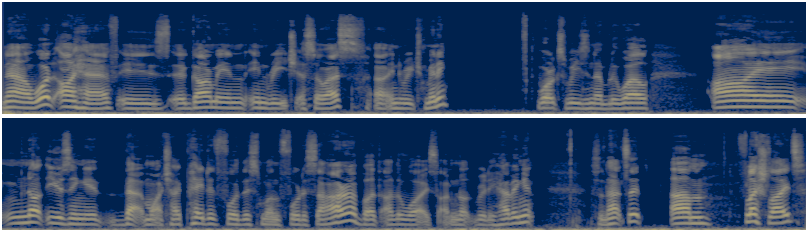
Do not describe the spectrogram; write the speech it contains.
Now, what I have is a Garmin InReach SOS, uh, InReach Mini. Works reasonably well. I'm not using it that much. I paid it for this month for the Sahara, but otherwise I'm not really having it. So that's it. Um, flashlights.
